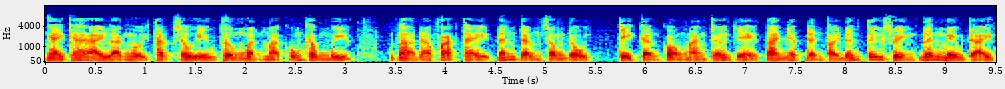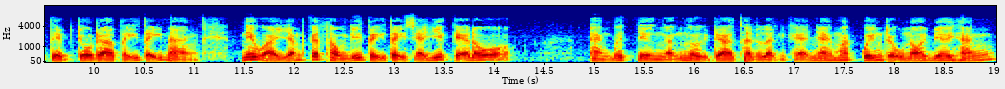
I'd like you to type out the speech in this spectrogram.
Ngay cả ai là người thật sự yêu thương mình mà cũng không biết. Ta đã phát thệ đánh trận xong rồi, chỉ cần còn mạng trở về, ta nhất định phải đến Tứ Xuyên, đến miêu trại tìm cho ra tỷ tỷ nàng. Nếu ai dám kết hôn với tỷ tỷ sẽ giết kẻ đó. An Bích Như ngẩn người ra thành lệnh khẽ nháy mắt quyến rũ nói với hắn.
